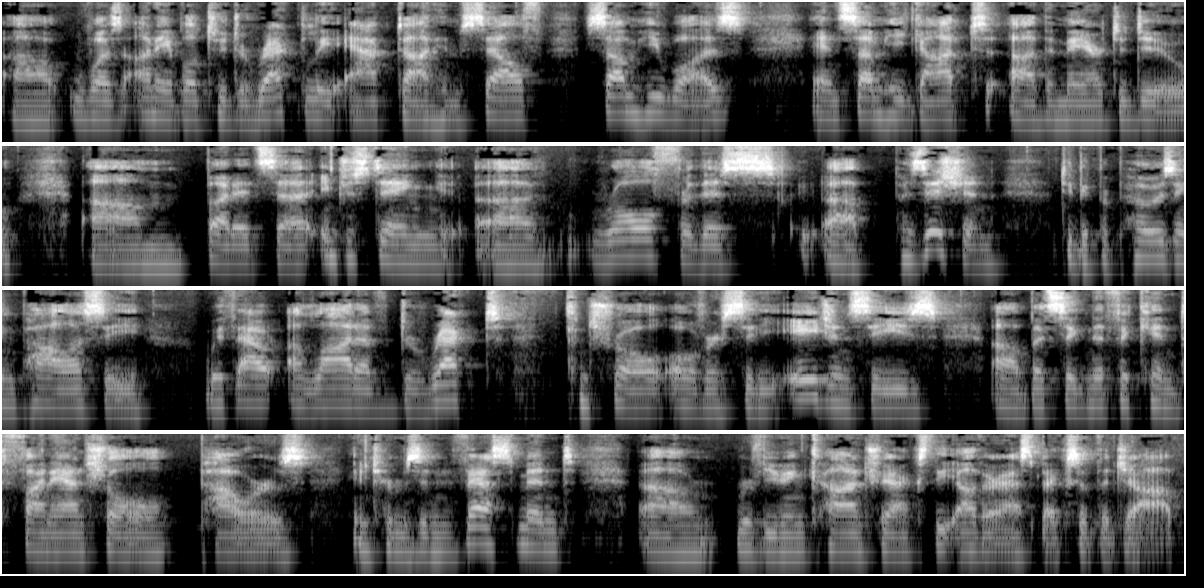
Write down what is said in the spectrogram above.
uh, was unable to directly act on himself. Some he was, and some he got uh, the mayor to do. Um, but it's an interesting uh, role for this uh, position to be proposing policy without a lot of direct control over city agencies, uh, but significant financial powers in terms of investment, um, reviewing contracts, the other aspects of the job.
